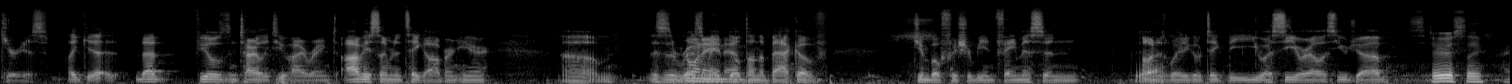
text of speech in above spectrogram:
curious. Like uh, that feels entirely too high ranked. Obviously, I'm going to take Auburn here. Um, this is a I'm going resume A&M. built on the back of Jimbo Fisher being famous and on his way to go take the USC or LSU job. seriously. I,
